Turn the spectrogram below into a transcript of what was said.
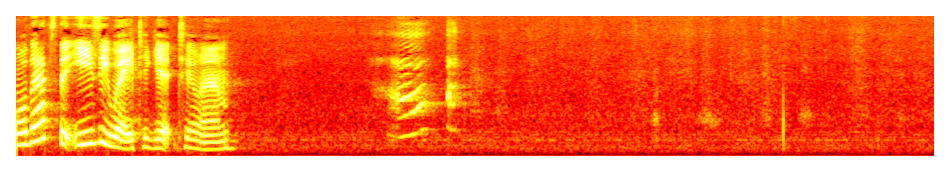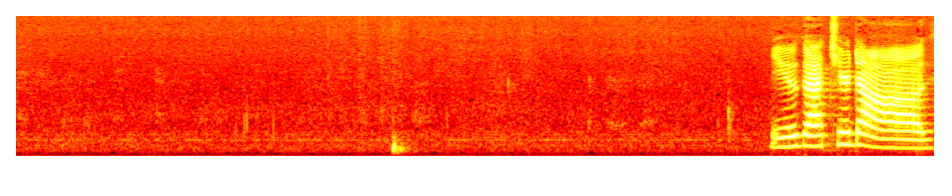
Well, that's the easy way to get to him. You got your dog.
